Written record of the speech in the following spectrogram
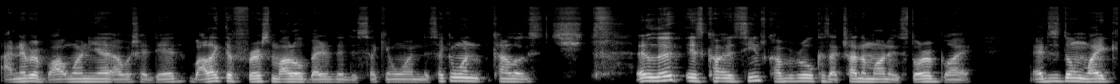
I never bought one yet. I wish I did, but I like the first model better than the second one. The second one kind of looks. It look is it seems comfortable because I tried them on in store, but I just don't like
